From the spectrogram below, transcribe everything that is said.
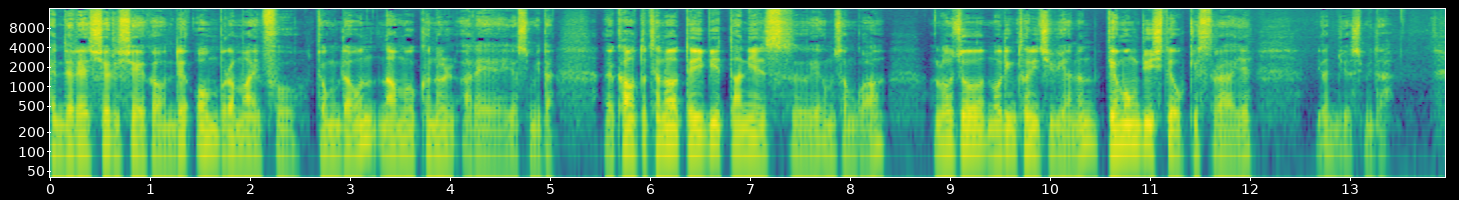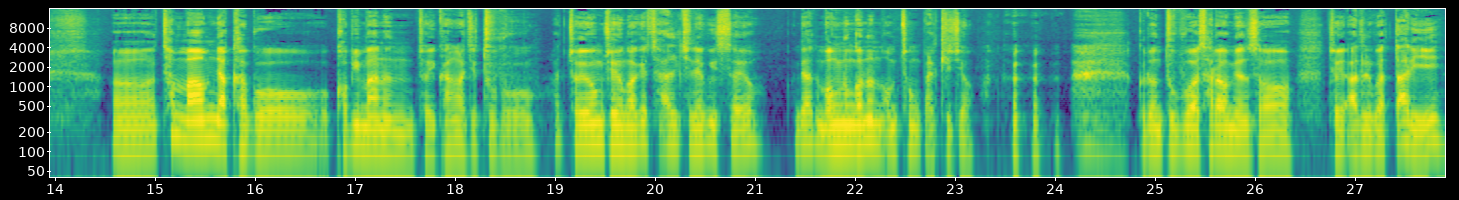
헨델의 세르세 가운데 Ombra mai fu 정다운 나무 그늘 아래였습니다. 카운터 테너 데이빗 다니엘스의 음성과 로저 노링턴이 지휘하는 계몽주의 시대 오케스트라의 연주였습니다. 어, 참 마음 약하고 겁이 많은 저희 강아지 두부 조용조용하게 잘 지내고 있어요. 근데 먹는 거는 엄청 밝히죠. 그런 두부와 살아오면서 저희 아들과 딸이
